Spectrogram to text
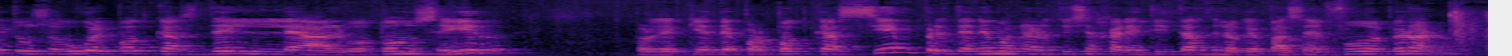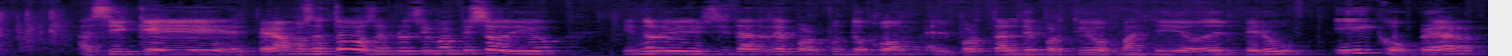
iTunes o Google Podcast, denle al botón seguir. Porque aquí en Deport Podcast siempre tenemos las noticias calentitas de lo que pasa en el fútbol peruano. Así que esperamos a todos el próximo episodio. Y no olviden visitar deport.com, el portal deportivo más leído del Perú, y comprar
